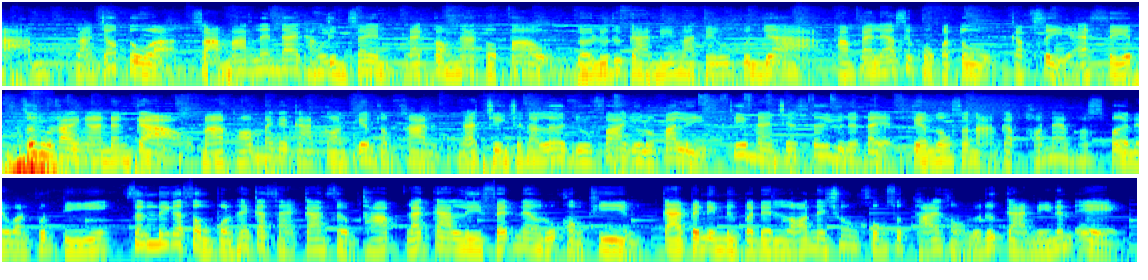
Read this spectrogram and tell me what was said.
3-4-3 หลังเจ้าตัวสามารถเล่นได้ทั้งริมเส้น และกองหน้าตัวเป้า โดยฤดูกาลนี้มาเทอุสกุนยาทำไปแล้ว 16 ประตูกับ 4 แอสซิสต์ซึ่งรายงานดังกล่าว มาพร้อมบรรยากาศก่อนเกมสำคัญ นัดชิงชนะเลิศยูฟายูโรปาลีกที่แมนเชสเตอร์ยูไนเต็ดเตรียมลงสนามกับท็อตแนมฮอสเปอร์ในวันพุธนี้ ซึ่งนี่ก็ส่งผลให้กระแสการเสริมทัพ และการรีเฟซแนวรุกของทีมกลายเป็นอีกหนึ่งประเด็นร้อนในช่วงโค้งสุดท้ายของฤดูกาลนี้นั่นเอง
